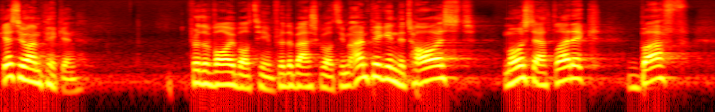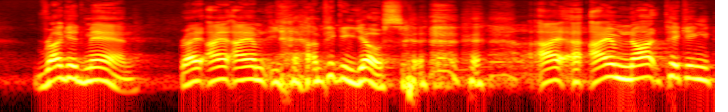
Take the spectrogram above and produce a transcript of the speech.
guess who I'm picking for the volleyball team, for the basketball team? I'm picking the tallest, most athletic, buff, rugged man, right? I, I am, yeah, I'm picking Yos. I, I am not picking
